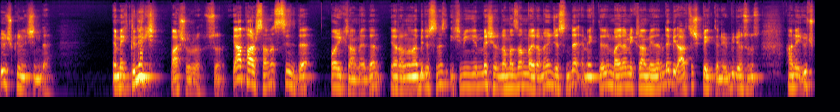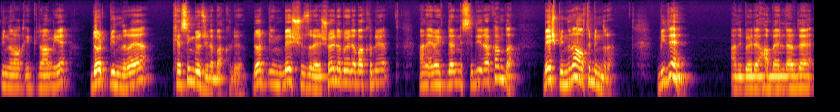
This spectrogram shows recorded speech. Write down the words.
3 gün içinde emeklilik başvurusu yaparsanız siz de o ikramiyeden yararlanabilirsiniz. 2025 yıl Ramazan bayramı öncesinde emeklilerin bayram ikramiyelerinde bir artış bekleniyor. Biliyorsunuz hani 3000 liralık ikramiye 4000 liraya kesin gözüyle bakılıyor. 4500 liraya şöyle böyle bakılıyor. Hani emeklilerin istediği rakam da 5000 lira 6000 lira. Bir de hani böyle haberlerde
